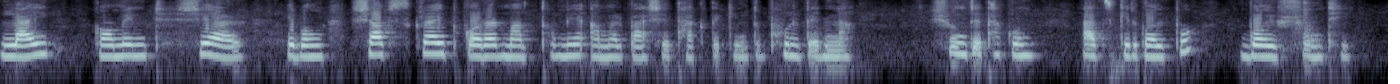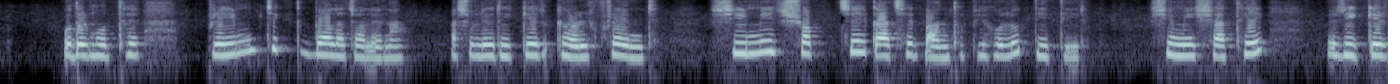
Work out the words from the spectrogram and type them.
লাইক, কমেন্ট, শেয়ার এবং সাবস্ক্রাইব করার মাধ্যমে আমার পাশে থাকতে কিন্তু ভুলবেন না। শুনতে থাকুন আজকের গল্প বয়ঃসন্ধি। ওদের মধ্যে প্রেম ঠিক বলা চলে না। আসলে রিকের গার্লফ্রেন্ড সিমির সবচেয়ে কাছের বান্ধবী হলো তিতির। সিমির সাথে রিকের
